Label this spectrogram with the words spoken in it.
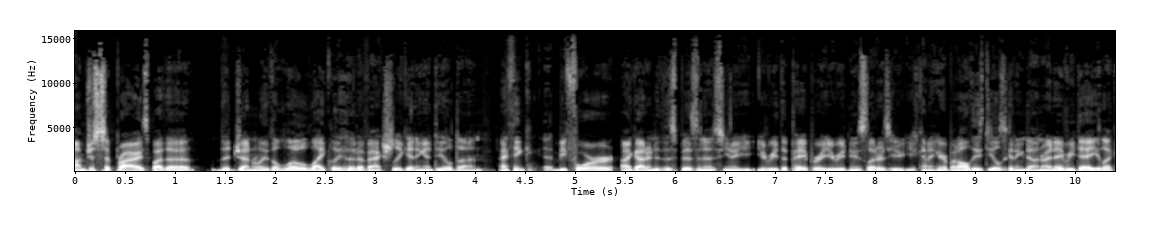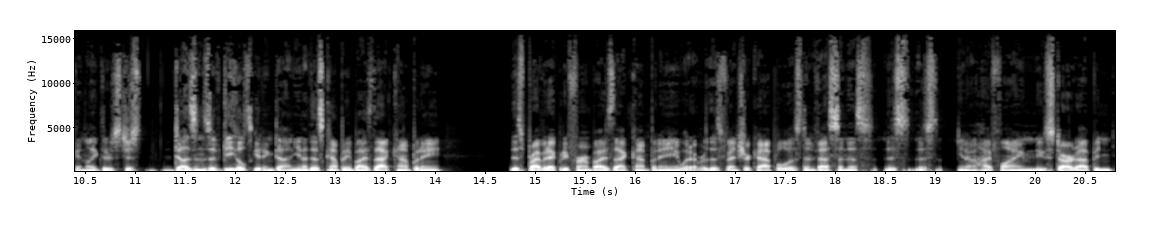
I'm just surprised by the the generally the low likelihood of actually getting a deal done. I think before I got into this business, you know, you, you read the paper, you read newsletters, you, you kind of hear about all these deals getting done, right? Every day you look and like there's just dozens of deals getting done. You know, this company buys that company, this private equity firm buys that company, whatever. This venture capitalist invests in this this this you know high flying new startup, and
